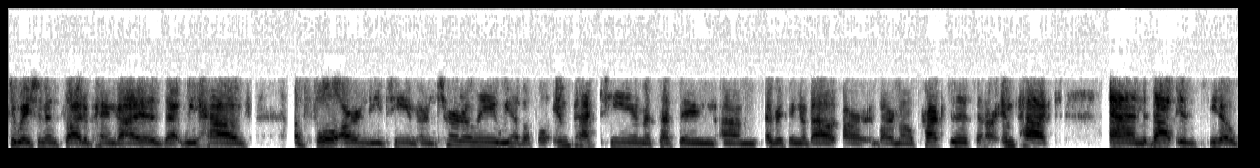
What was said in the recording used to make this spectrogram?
situation inside of Pangaia is that we have a full R and D team internally. We have a full impact team assessing um, everything about our environmental practice and our impact. And that is, you know,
